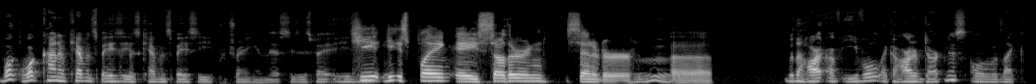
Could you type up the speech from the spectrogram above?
What what kind of Kevin Spacey is Kevin Spacey portraying in this? Is he, he's He he's playing a Southern senator. Ooh. Uh, with a heart of evil, like a heart of darkness, or with like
